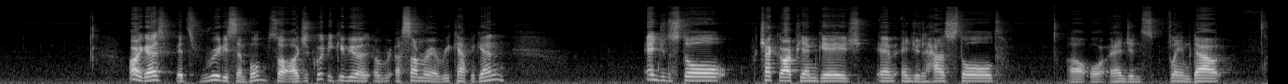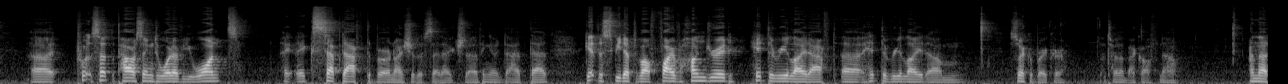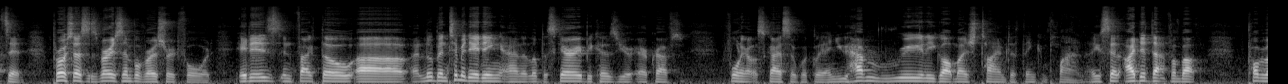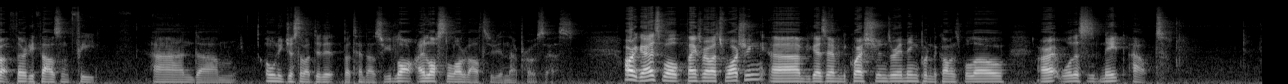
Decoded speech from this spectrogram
Alright guys, it's really simple. So I'll just quickly give you a, a, a summary, a recap again. Engine stall, check RPM gauge, engine has stalled, uh, or engine's flamed out. Uh, put set the power setting to whatever you want except afterburn, I should have said actually. I think I'd add that. Get the speed up to about 500. Hit the relight after. Uh, hit the relight um, circuit breaker. I'll turn it back off now. And that's it. Process is very simple, very straightforward. It is, in fact, though, uh, a little bit intimidating and a little bit scary because your aircraft's falling out of the sky so quickly, and you haven't really got much time to think and plan. Like I said, I did that from about probably about 30,000 feet, and um, only just about did it about 10,000. So lo I lost a lot of altitude in that process. Alright guys, well thanks very much for watching. Um, if you guys have any questions or anything, put in the comments below. Alright, well this is Nate out.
